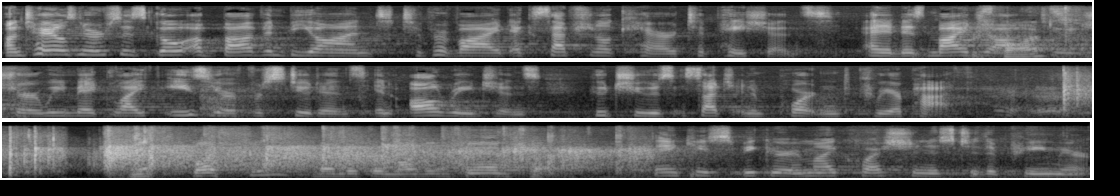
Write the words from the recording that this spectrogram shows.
Ontario's nurses go above and beyond to provide exceptional care to patients, and it is my Response. job to ensure we make life easier for students in all regions who choose such an important career path. Next question, member for London Fanshawe. Thank you, Speaker. And my question is to the Premier.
